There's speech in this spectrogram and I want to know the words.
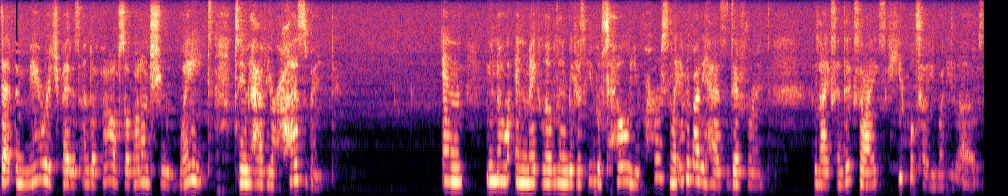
that the marriage bed is undefiled, so why don't you wait till you have your husband? And you know, and make love him because he will tell you personally. Everybody has different likes and dislikes, he will tell you what he loves.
